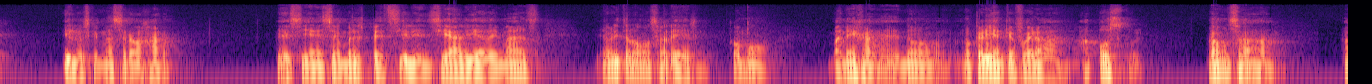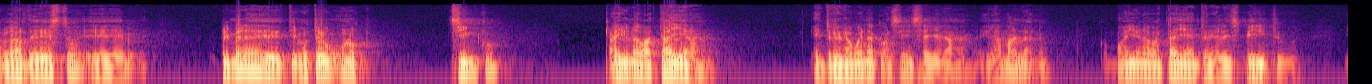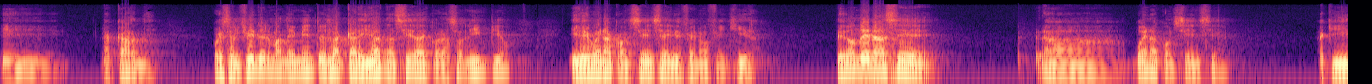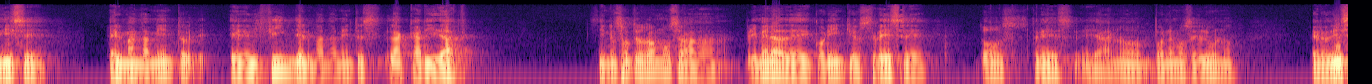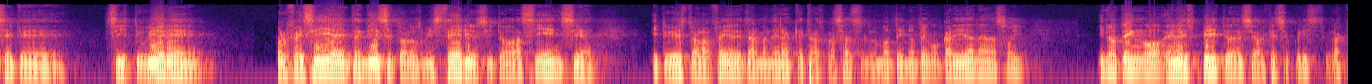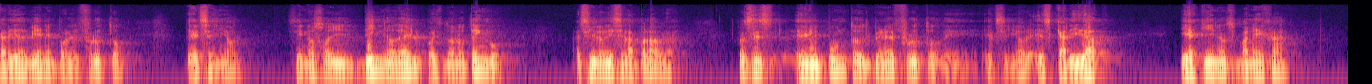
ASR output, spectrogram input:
y los que más trabajaron. Decían, ese hombre es pestilencial y además, y ahorita lo vamos a leer, cómo manejan, eh, no, no querían que fuera apóstol. Vamos a hablar de esto. Eh, primera de Timoteo 1, 5, hay una batalla entre la buena conciencia y la, y la mala, ¿no? Como hay una batalla entre el espíritu y la carne. Pues el fin del mandamiento es la caridad nacida de corazón limpio y de buena conciencia y de fe no fingida. ¿De dónde nace la buena conciencia? Aquí dice, el mandamiento, el fin del mandamiento es la caridad. Si nosotros vamos a Primera de Corintios 13, 2, 3, ya no ponemos el 1, pero dice que si tuviere profecía, entendiese todos los misterios y toda ciencia, y tuviese toda la fe de tal manera que traspasase los montes, y no tengo caridad, nada soy. Y no tengo el Espíritu del Señor Jesucristo. La caridad viene por el fruto del Señor. Si no soy digno de Él, pues no lo tengo. Así lo dice la palabra. Entonces, el punto del primer fruto del Señor es caridad. Y aquí nos maneja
